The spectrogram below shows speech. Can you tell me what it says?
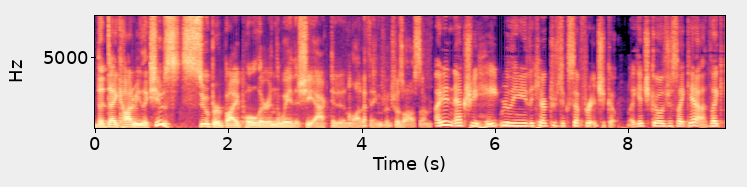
the dichotomy. Like she was super bipolar in the way that she acted in a lot of things, which was awesome. I didn't actually hate really any of the characters except for Ichiko. Like Ichiko was just like, yeah, like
